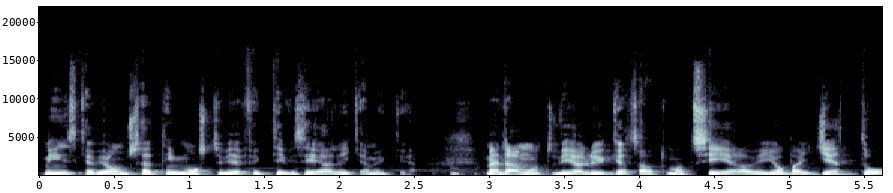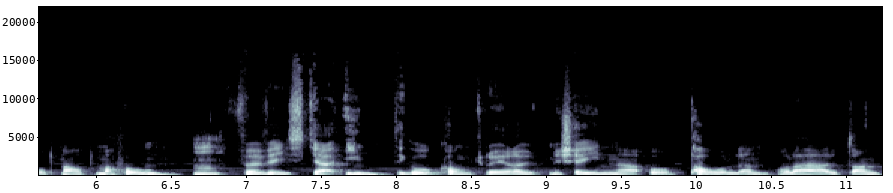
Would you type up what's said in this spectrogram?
minskar vi omsättning måste vi effektivisera lika mycket. Men däremot vi har lyckats automatisera. Vi jobbar jättehårt med automation. Mm. För vi ska inte gå och konkurrera ut med Kina och Polen och det här utan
